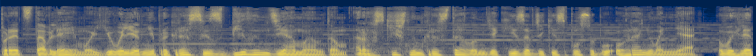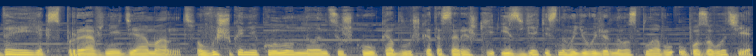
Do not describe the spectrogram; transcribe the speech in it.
Представляємо ювелірні прикраси з білим діамантом, розкішним кристалом, який завдяки способу огранювання виглядає як справжній діамант. Вишукані кулон на ланцюжку, каблучка та сережки із якісного ювелірного сплаву у позолоті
